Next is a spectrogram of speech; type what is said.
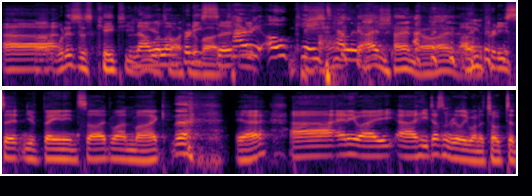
Uh, what is this KTV no, you're well, I'm talking pretty about? certain- Karaoke I, television. I know, I know. I'm pretty certain you've been inside one, Mike. Yeah. Uh, anyway, uh, he doesn't really want to talk to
